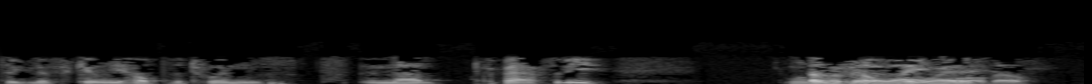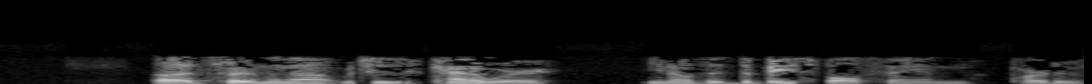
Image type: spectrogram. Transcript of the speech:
significantly help the Twins in that capacity. Doesn't help that way. though. Uh, it's certainly not, which is kind of where, you know, the the baseball fan part of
